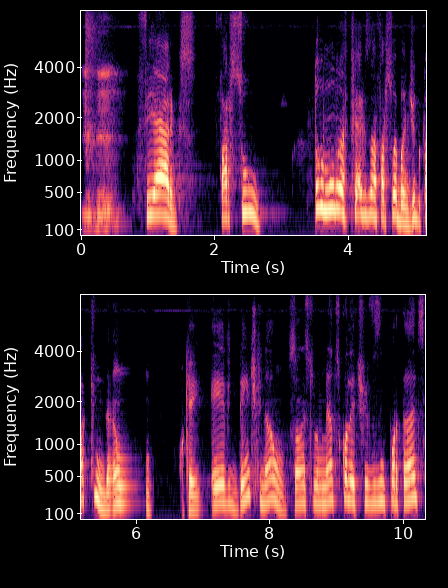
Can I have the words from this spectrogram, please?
Uhum. Fiergs, Farsul. Todo mundo na Fiergs e na Farsul é bandido? Claro que não. Ok? É evidente que não. São instrumentos coletivos importantes,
